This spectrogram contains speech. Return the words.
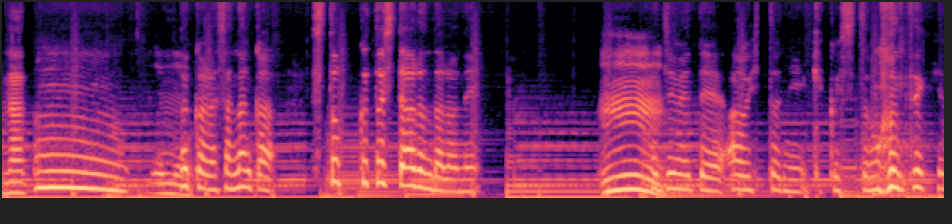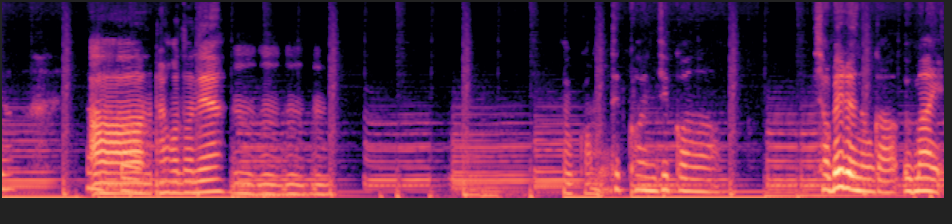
なとうん。思う。だからさなんかストックとしてあるんだろうね、うん。初めて会う人に聞く質問的な。なああなるほどね。うんうんうんうん。そうかも。って感じかな。喋るのがうまいっ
